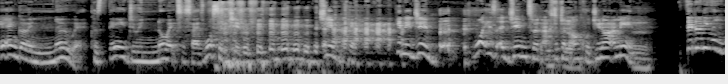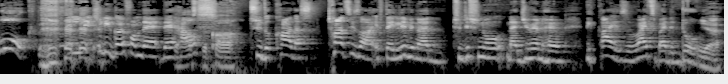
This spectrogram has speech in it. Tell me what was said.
It ain't going nowhere because they ain't doing no exercise. What's a gym? gym, okay. In a gym. What is a gym to an African uncle? Do you know what I mean? Mm. They don't even walk. they literally go from their, their house The car. to the car that's chances are if they live in a traditional Nigerian home, the car is right by the door. Yeah.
